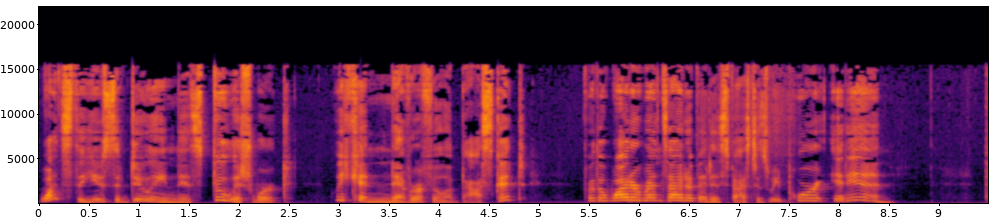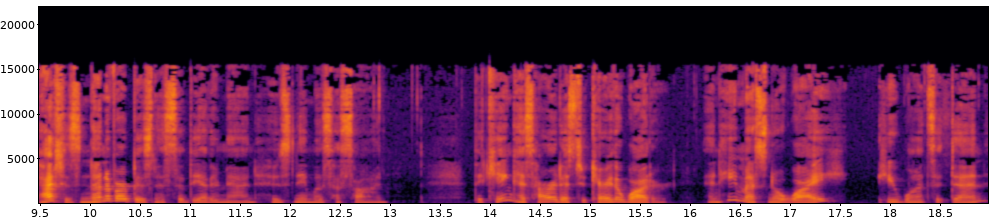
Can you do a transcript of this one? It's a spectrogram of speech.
What's the use of doing this foolish work? We can never fill a basket, for the water runs out of it as fast as we pour it in. That is none of our business, said the other man, whose name was Hassan. The king has hired us to carry the water, and he must know why he wants it done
